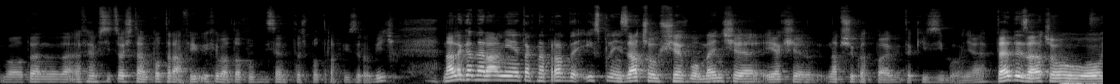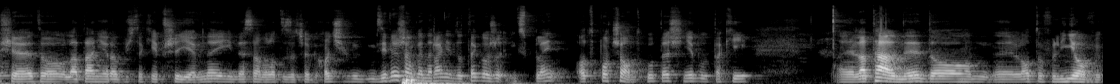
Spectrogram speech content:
bo ten FMC coś tam potrafił i chyba to Publicent też potrafi zrobić. No ale generalnie tak naprawdę X-Plane zaczął się w momencie, jak się na przykład pojawił taki Zibo, nie? Wtedy zaczęło się to latanie robić takie przyjemne i inne samoloty zaczęły wychodzić. Zmierzam generalnie do tego, że X-Plane od początku też nie był taki e, latalny do e, lotów liniowych,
